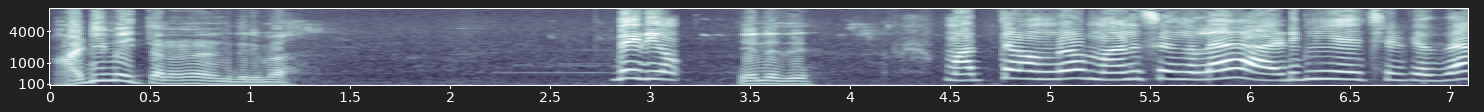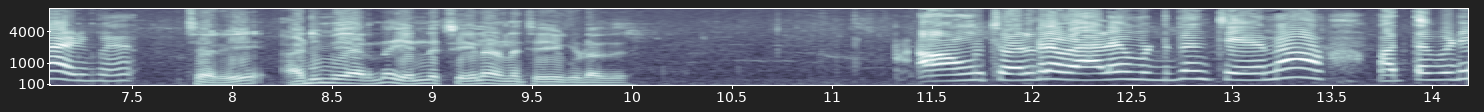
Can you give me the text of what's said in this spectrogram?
அடிமைத்தனம் என்னன்னு தெரியுமா? தெரியும். என்னது? மற்றவங்க மனுஷங்களை அடிமையாக வச்சிருக்கிறது தான் அடிமை. சரி அடிமையா இருந்தா என்ன செய்யலாம் என்ன செய்யக்கூடாது? அவங்க சொல்கிற வேலையை மட்டும் தான் செய்யணும். மற்றபடி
